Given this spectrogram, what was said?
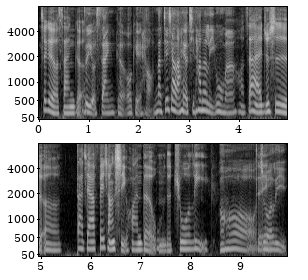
这个有三个。这有三个。OK，好，那接下来还有其他的礼物吗？好，再来就是呃大家非常喜欢的我们的桌历，哦，对桌历，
